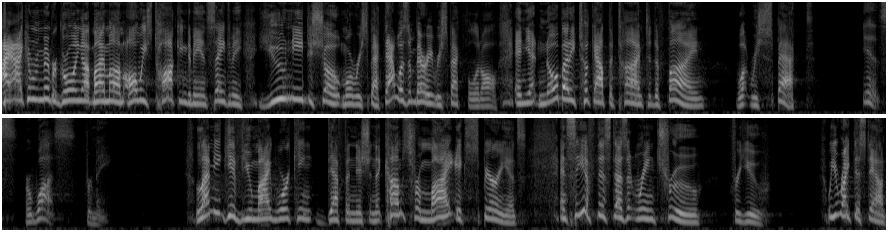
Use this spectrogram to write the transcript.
I, I, can remember growing up, my mom always talking to me and saying to me, You need to show more respect. That wasn't very respectful at all. And yet, nobody took out the time to define what respect is or was for me. Let me give you my working definition that comes from my experience and see if this doesn't ring true for you. Will you write this down?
